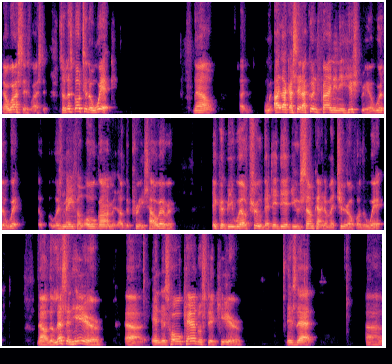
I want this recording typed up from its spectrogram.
Now watch this. Watch this. So let's go to the wick. Now, uh, I, like I said, I couldn't find any history of where the wick was made from old garment of the priest. However, it could be well true that they did use some kind of material for the wick. Now, the lesson here uh, in this whole candlestick here is that uh,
